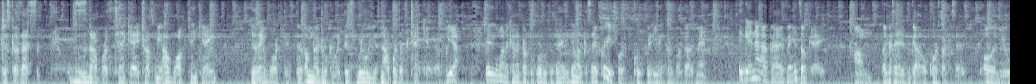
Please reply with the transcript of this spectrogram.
Just because that's this is not worth 10k. Trust me, I walked 10k. This ain't worth it. I'm not joking. Like this really is not worth it for 10k though. But yeah, really want to kind of go for the today. Again, like I said, pretty short, quick video for the workout event. Again, not a bad event. It's okay. Um, like I said, we got, of course, like I said, all the new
